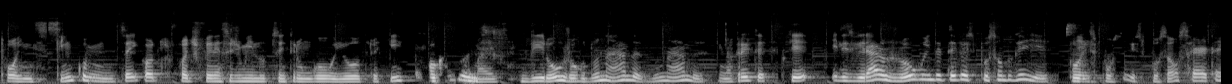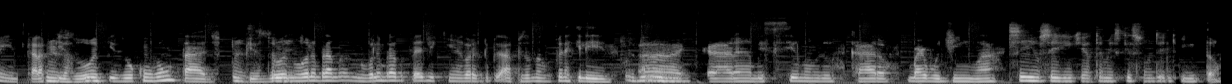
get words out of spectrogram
pô, em cinco, não sei qual foi a diferença de minutos entre um gol e outro aqui. Mas virou o jogo do nada, do nada. Não acreditei. Porque eles viraram o jogo e ainda teve a expulsão do Gueye. Foi. Expulsão, expulsão certa ainda. O cara pisou e pisou com vontade. Pisou, não vou lembrar, não vou lembrar do pé de quem agora. Ah, pisou não, foi naquele. Ai, caramba, esqueci o nome do cara, o barbudinho lá. Sim, eu sei quem que é, eu também esqueci o nome dele. Então,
